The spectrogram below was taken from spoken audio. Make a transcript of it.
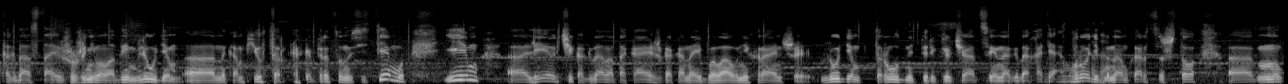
когда ставишь уже не молодым людям э, на компьютер как операционную систему, им э, легче, когда она такая же, как она и была у них раньше. Людям трудно переключаться иногда. Хотя ну, вроде да. бы нам кажется, что э, ну,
